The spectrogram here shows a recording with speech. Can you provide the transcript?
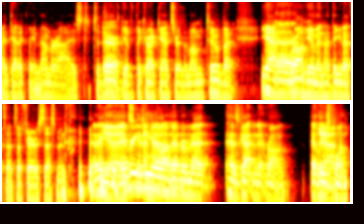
identically memorized to sure. give the correct answer in the moment to? But yeah, we're all Uh, human. I think that's that's a fair assessment. I think yeah every gonna I've ever met has gotten it wrong at least once,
